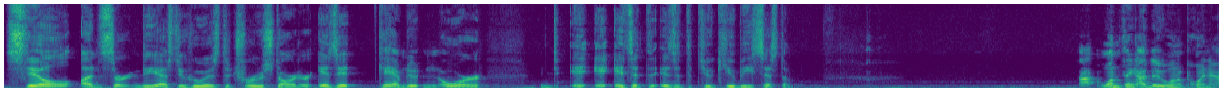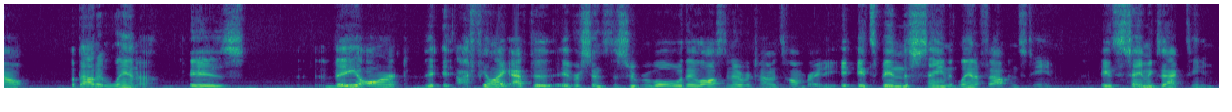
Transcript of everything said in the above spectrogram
still uncertainty as to who is the true starter. Is it Cam Newton or is it the, is it the two QB system? Uh, one thing I do want to point out about Atlanta is they aren't. I feel like after ever since the Super Bowl where they lost in overtime to Tom Brady, it, it's been the same Atlanta Falcons team. It's the same exact team,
